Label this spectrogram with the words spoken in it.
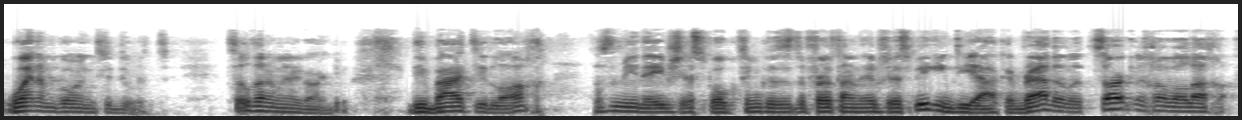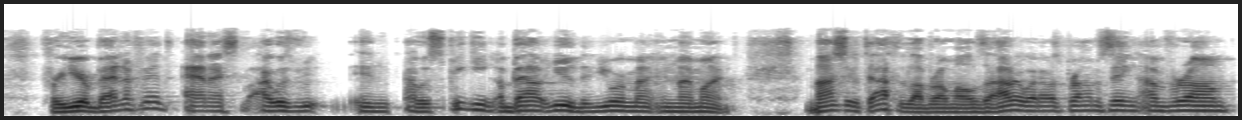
when I'm going to do it. Till then, I'm going to guard you. Dibarti loch doesn't mean Abishai spoke to him because it's the first time Abishai is speaking to Yaakov. Rather, for your benefit. And I, I was in, I was speaking about you that you were my, in my mind. What I was promising Avram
